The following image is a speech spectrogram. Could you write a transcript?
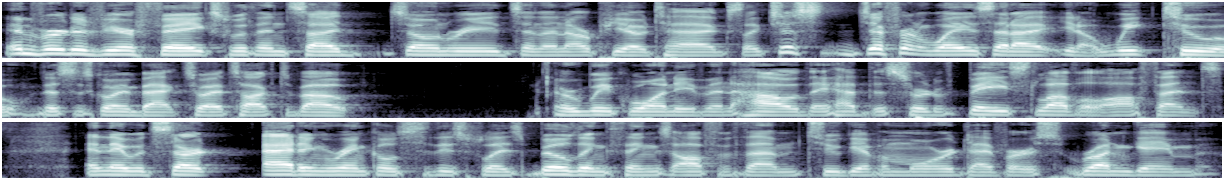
inverted veer fakes with inside zone reads and then RPO tags, like just different ways that I, you know, week two, this is going back to I talked about, or week one even, how they had this sort of base level offense and they would start adding wrinkles to these plays, building things off of them to give a more diverse run game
